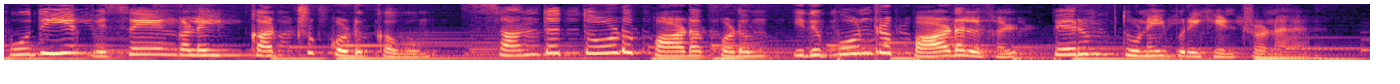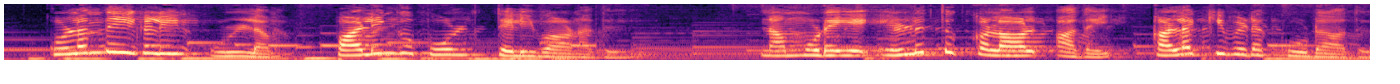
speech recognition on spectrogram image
புதிய விஷயங்களை கற்றுக் கொடுக்கவும் சந்தத்தோடு பாடப்படும் இது போன்ற பாடல்கள் பெரும் துணை புரிகின்றன. குழந்தைகளின் உள்ளம் பளிங்கு போல் தெளிவானது. நம்முடைய எழுத்துக்களால் அதை கலக்கிவிடக்கூடாது.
